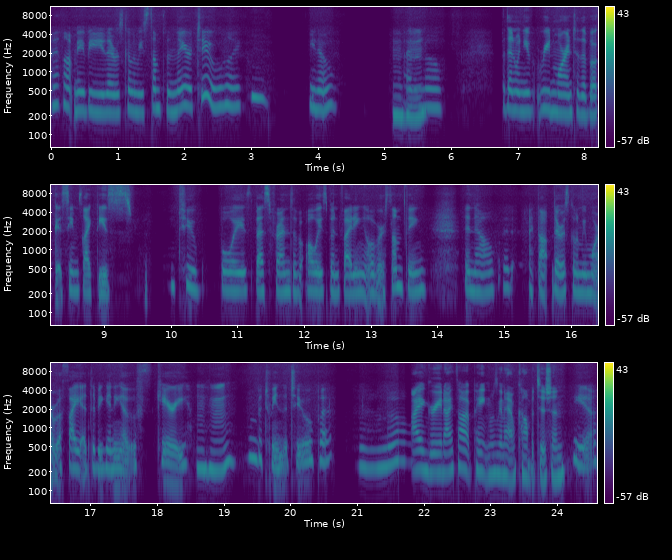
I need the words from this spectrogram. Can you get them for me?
I thought maybe there was going to be something there too. Like, you know, I Mm-hmm. don't know. But then when you read more into the book, it seems like these two boys, best friends, have always been fighting over something, and now it, I thought there was going to be more of a fight at the beginning of Carrie Mm-hmm. between the two, but I don't. I agreed. I thought Peyton was going to have competition Yeah.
